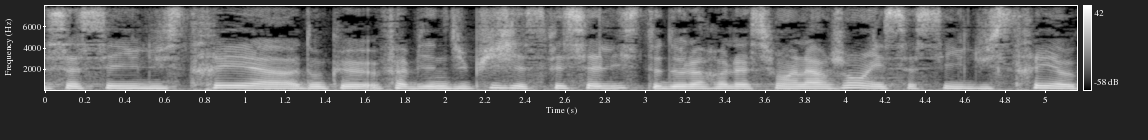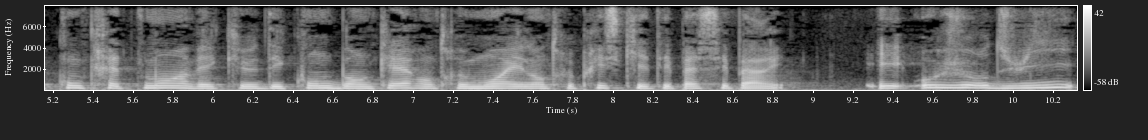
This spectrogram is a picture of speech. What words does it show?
Ça s'est illustré, euh, donc euh, Fabienne Dupuis est spécialiste de la relation à l'argent et ça s'est illustré concrètement avec des comptes bancaires entre moi et l'entreprise qui n'étaient pas séparés. Et aujourd'hui,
